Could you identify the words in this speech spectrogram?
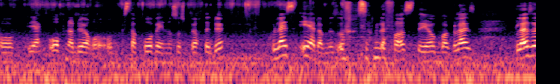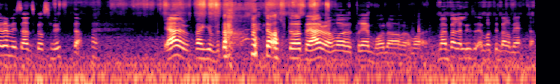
Og gikk, åpna døra og stakk hodet inn, og så spurte jeg du, hvordan er det med sånne faste jobber? Hvordan, hvordan er det hvis en skal slutte? Jeg fikk jo betalt, betalt det. Var jo tre måneder. Men bare, liksom, jeg måtte bare vite.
